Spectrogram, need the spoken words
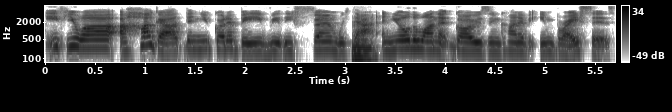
if you are a hugger, then you've got to be really firm with that. Mm. And you're the one that goes and kind of embraces.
